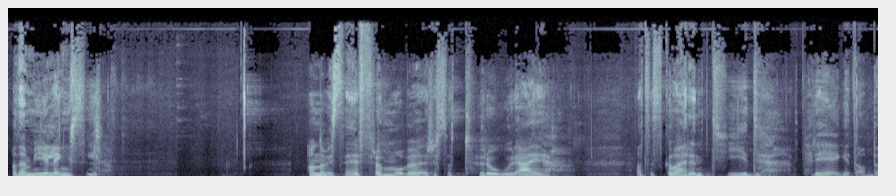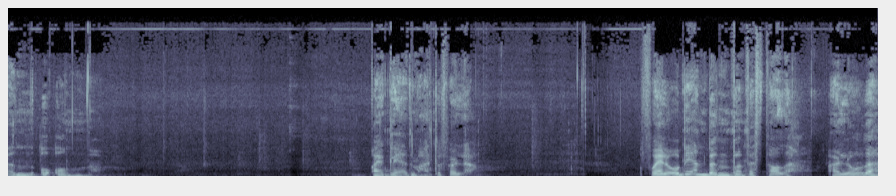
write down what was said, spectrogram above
Og det er mye lengsel. Og når vi ser framover, så tror jeg at det skal være en tid preget av bønn og ånd. Og jeg gleder meg til å følge. Får jeg lov å be en bønn på en festtale? Er det lov, det?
